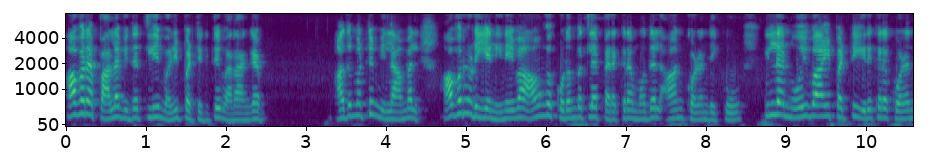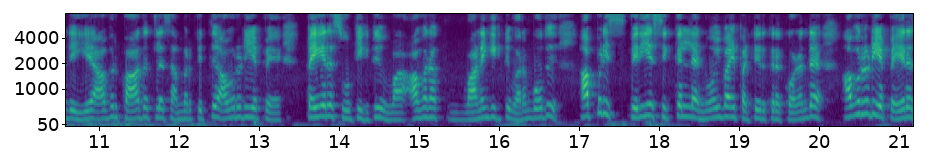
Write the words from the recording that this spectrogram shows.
அவரை பல விதத்திலையும் வழிபட்டுக்கிட்டு வராங்க. அது மட்டும் இல்லாமல் அவருடைய நினைவா அவங்க குடும்பத்தில் பிறக்கிற முதல் ஆண் குழந்தைக்கோ இல்லை நோய்வாய்ப்பட்டு இருக்கிற குழந்தைய அவர் பாதத்தில் சமர்ப்பித்து அவருடைய பெ பெயரை சூட்டிக்கிட்டு வ அவரை வணங்கிக்கிட்டு வரும்போது அப்படி பெரிய சிக்கலில் நோய்வாய்ப்பட்டு இருக்கிற குழந்தை அவருடைய பெயரை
